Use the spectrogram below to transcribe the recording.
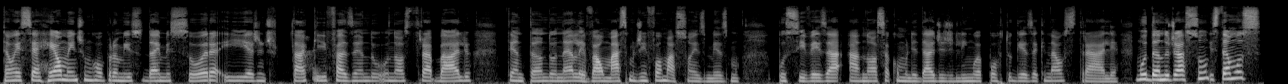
Então, esse é realmente um compromisso da emissora e a gente está aqui fazendo o nosso trabalho, tentando né, levar o máximo de informações mesmo possíveis à, à nossa comunidade de língua portuguesa aqui na Austrália. Mudando de assunto, estamos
